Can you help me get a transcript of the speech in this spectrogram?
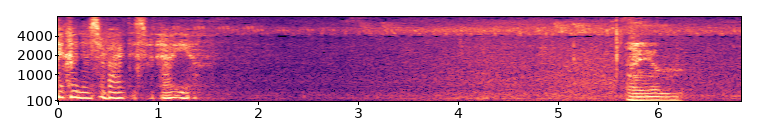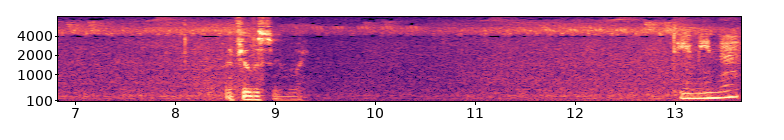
I couldn't have survived this without you. I, um. I feel the same way. Do you mean that?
